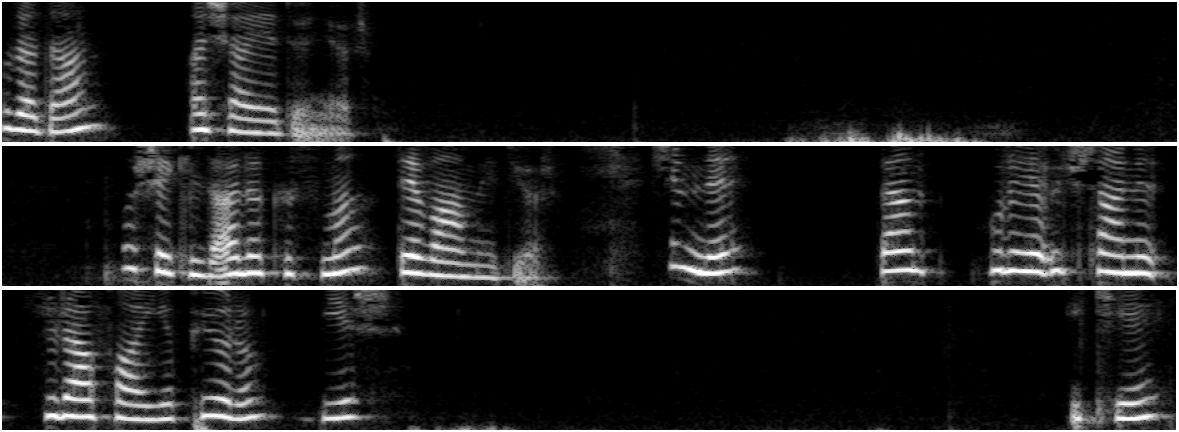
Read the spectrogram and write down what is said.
buradan aşağıya dönüyorum. Bu şekilde ara kısmı devam ediyor. Şimdi ben buraya 3 tane zürafa yapıyorum. 1 2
